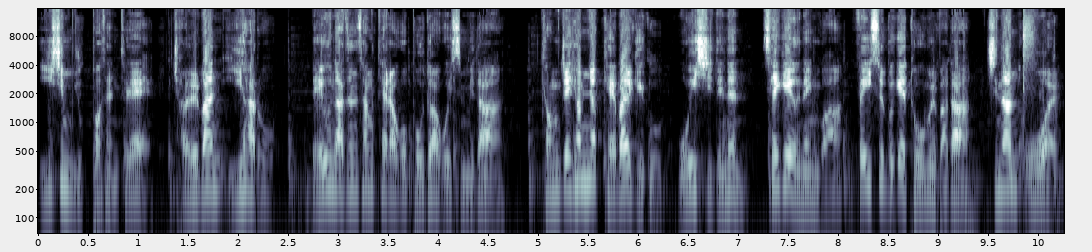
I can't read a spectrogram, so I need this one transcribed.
26%의 절반 이하로 매우 낮은 상태라고 보도하고 있습니다. 경제협력개발기구 OECD는 세계은행과 페이스북의 도움을 받아 지난 5월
